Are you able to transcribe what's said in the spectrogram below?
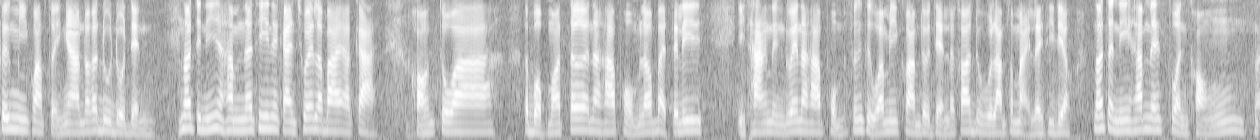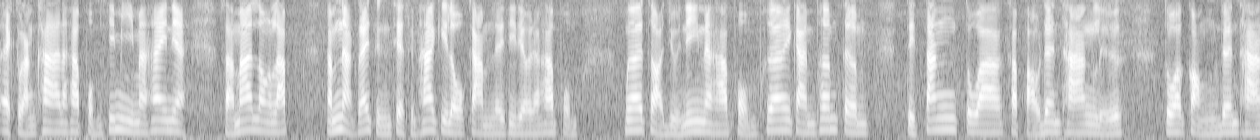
ซึ่งมีความสวยงามแล้วก็ดูโดดเด่น นอกจากนี้จะทำหน้าที่ในการช่วยระบายอากาศของตัวระบบมอเตอร์นะครับผมแล้วแบตเตอรี่อีกทางหนึ่งด้วยนะครับผมซึ่งถือว่ามีความโดดเด่นแล้วก็ดูล้ำสมัยเลยทีเดียว นอกจากนี้ครับในส่วนของแอกหลังคานะครับผมที่มีมาให้เนี่ยสามารถรองรับ น้ำหนักได้ถึง 75 กิโลกรัมเลยทีเดียวนะครับผมเมื่อจอดอยู่นิ่งนะครับผมเพื่อให้การเพิ่มเติมติดตั้งตัวกระเป๋าเดินทาง หรือตัวกล่องเดินทาง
